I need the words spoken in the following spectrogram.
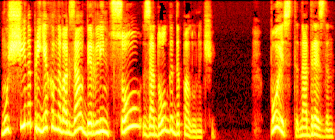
Мужчина приехал на вокзал Берлин-Цоу задолго до полуночи. Поезд на Дрезден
